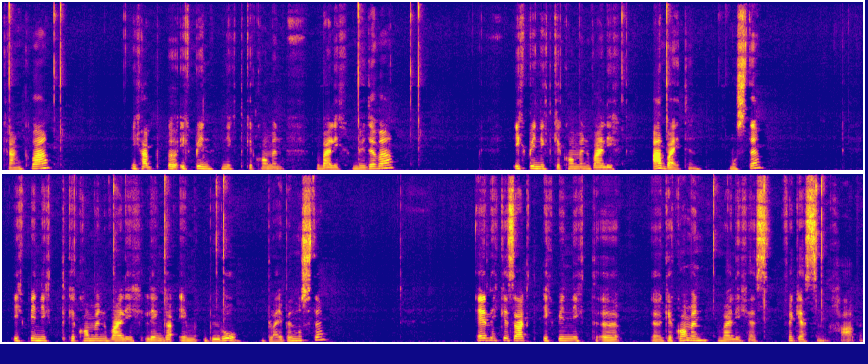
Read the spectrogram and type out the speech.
krank war. Ich, hab, äh, ich bin nicht gekommen, weil ich müde war. Ich bin nicht gekommen, weil ich arbeiten musste. Ich bin nicht gekommen, weil ich länger im Büro bleiben musste. Ehrlich gesagt, ich bin nicht äh, äh, gekommen, weil ich es vergessen habe.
